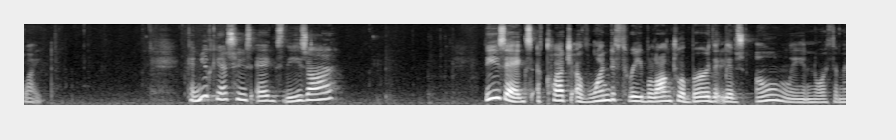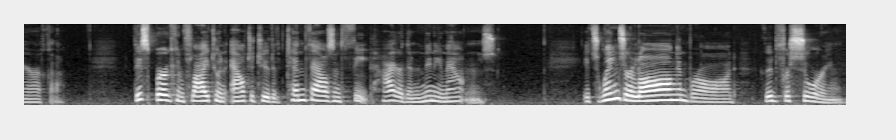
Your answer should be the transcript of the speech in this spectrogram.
flight. Can you guess whose eggs these are? These eggs, a clutch of one to three, belong to a bird that lives only in North America. This bird can fly to an altitude of 10,000 feet, higher than many mountains. Its wings are long and broad, good for soaring,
